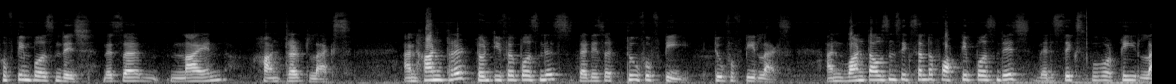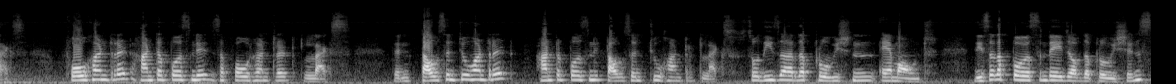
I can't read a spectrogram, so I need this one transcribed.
15 percentage that's a 900 lakhs. And 100 25 percentage that is a 250 250 lakhs. And 1640 percentage that is 640 lakhs. 400 100 percentage is a 400 lakhs. Then 1200 100 percent 1200 lakhs. So these are the provision amount these are the percentage of the provisions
